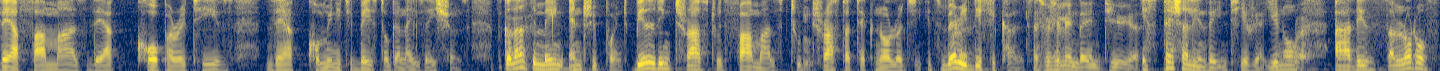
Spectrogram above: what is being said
their farmers, their cooperatives, their community-based organizations. Because right. that's the main entry point, building trust with farmers to mm. trust a technology. It's very right. difficult. Especially in the interior. Especially in the interior. You know, right. uh, there's a lot of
